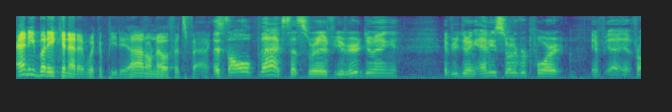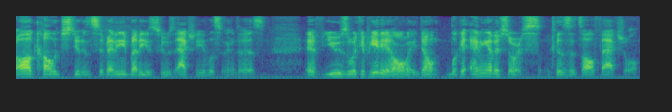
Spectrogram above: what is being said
anybody can edit Wikipedia. I don't know if it's facts. It's all facts. That's where if you're doing, if you're doing any sort of report, if uh, for all college students, if anybody's who's actually listening to this, if use Wikipedia only, don't look at any other source because it's all factual.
